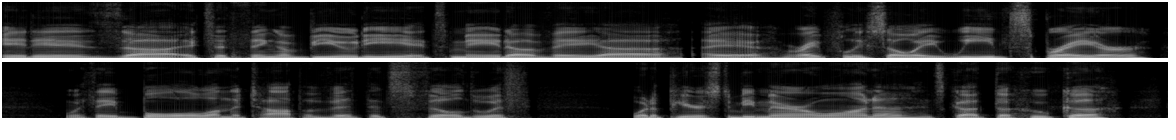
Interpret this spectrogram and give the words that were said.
It is. Uh, it's a thing of beauty. It's made of a, uh, a rightfully so, a weed sprayer with a bowl on the top of it that's filled with what appears to be marijuana. It's got the hookah.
